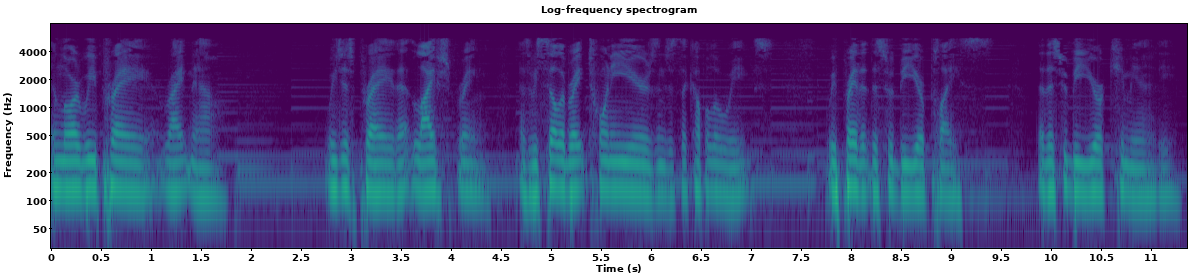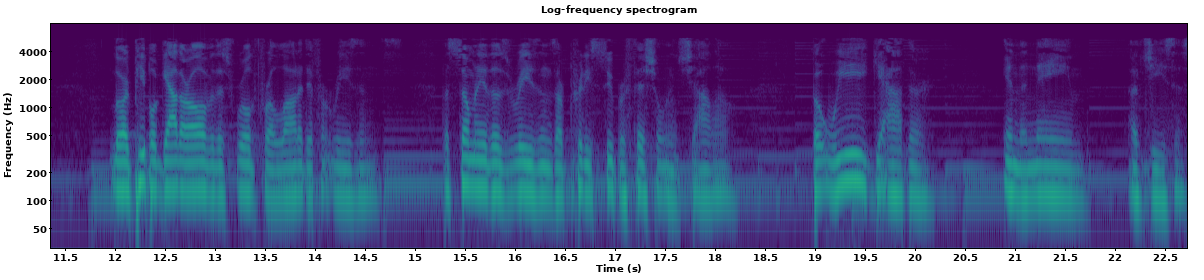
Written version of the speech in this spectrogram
And Lord, we pray right now we just pray that LifeSpring, as we celebrate 20 years in just a couple of weeks, we pray that this would be your place, that this would be your community. Lord, people gather all over this world for a lot of different reasons, but so many of those reasons are pretty superficial and shallow. But we gather in the name of Jesus.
